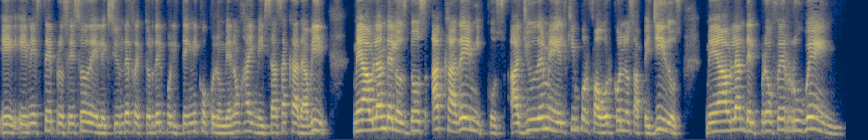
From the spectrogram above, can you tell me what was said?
eh, en este proceso de elección del rector del Politécnico colombiano Jaime Isaza Cadavid. Me hablan de los dos académicos. Ayúdeme, Elkin, por favor, con los apellidos. Me hablan del profe Rubén,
